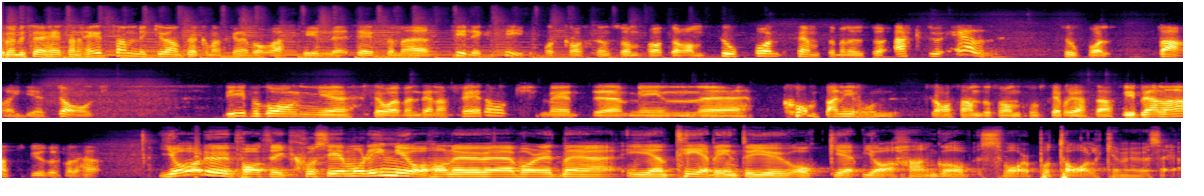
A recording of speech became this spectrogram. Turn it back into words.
Ja, men vi säger hejsan hejsan. Mycket varmt välkomna ska ni vara till det som är tilläggstid. Podcasten som pratar om fotboll, 15 minuter aktuell fotboll varje dag. Vi är på gång eh, så även denna fredag med eh, min eh, kompanjon Claes Andersson som ska berätta att vi bland annat bjuder på det här. Ja du Patrik, José Mourinho har nu varit med i en tv-intervju och ja, han gav svar på tal kan man väl säga.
